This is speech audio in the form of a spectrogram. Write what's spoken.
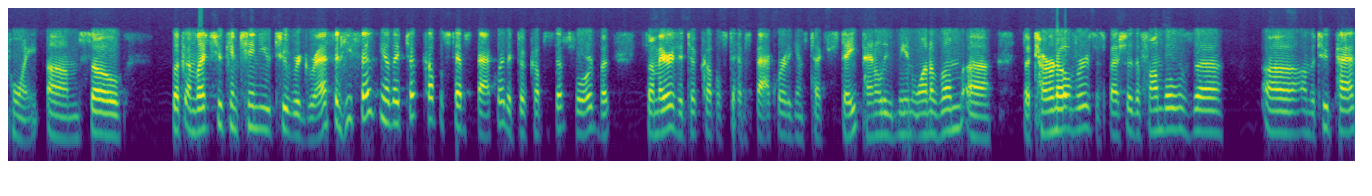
point. Um, so, look, unless you continue to regress, and he says, you know, they took a couple steps backward, they took a couple steps forward, but some areas they took a couple steps backward against Texas State, penalties being one of them, uh, the turnovers, especially the fumbles uh, uh, on the two pass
